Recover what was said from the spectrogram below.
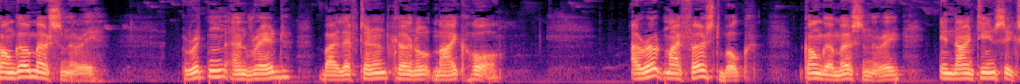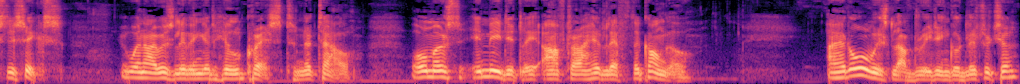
Congo Mercenary, written and read by Lieutenant Colonel Mike Hoare. I wrote my first book, Congo Mercenary, in 1966 when I was living at Hillcrest, Natal, almost immediately after I had left the Congo. I had always loved reading good literature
